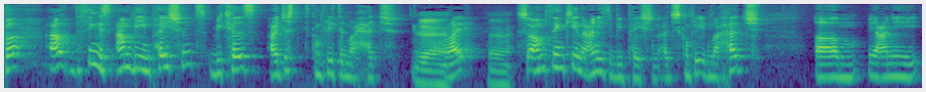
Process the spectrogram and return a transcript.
But um, the thing is, I'm being patient because I just completed my Hajj, yeah, right? Yeah. So I'm thinking I need to be patient. I just completed my Hajj. Um, يعني,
